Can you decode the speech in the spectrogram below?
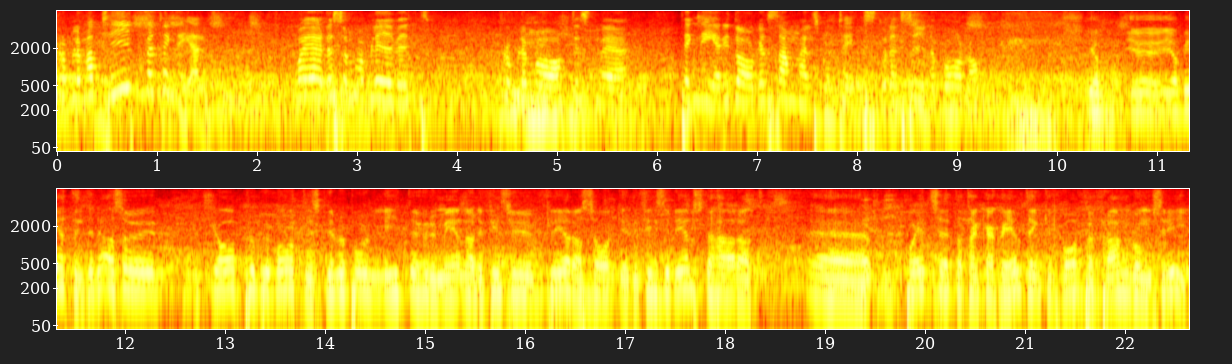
problematik med Tegnér. Vad är det som har blivit problematiskt med Tegnér i dagens samhällskontext och den synen på honom? Jag, jag, jag vet inte. Alltså, ja, problematiskt. Det beror på lite hur du menar. Det finns ju flera saker. Det finns ju dels det här att eh, på ett sätt att han kanske helt enkelt var för framgångsrik,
